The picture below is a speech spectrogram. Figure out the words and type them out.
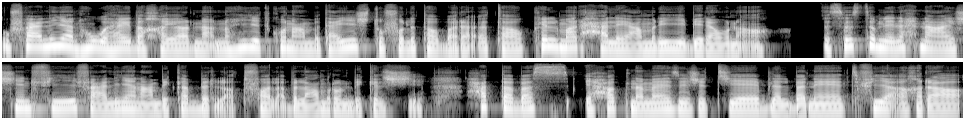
وفعليا هو هيدا خيارنا إنه هي تكون عم بتعيش طفولتها وبراءتها وكل مرحلة عمرية برونقها. ال system اللي نحن عايشين فيه فعليا عم بكبر الأطفال قبل عمرهم بكل شيء. حتى بس يحط نماذج تياب للبنات فيها أغراء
